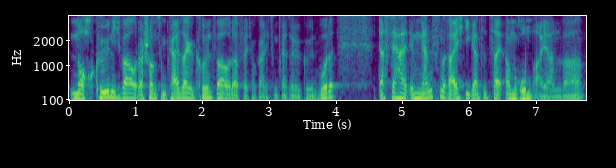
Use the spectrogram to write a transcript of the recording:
noch König war oder schon zum Kaiser gekrönt war oder vielleicht auch gar nicht zum Kaiser gekrönt wurde, dass der halt im ganzen Reich die ganze Zeit am Rumeiern war.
